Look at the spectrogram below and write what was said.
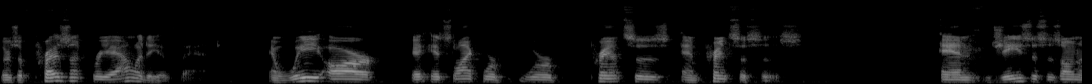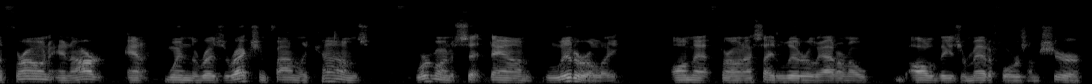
there's a present reality of that. And we are it's like we're we're princes and princesses. And Jesus is on the throne and our and when the resurrection finally comes we're going to sit down literally on that throne. I say literally I don't know all of these are metaphors I'm sure.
